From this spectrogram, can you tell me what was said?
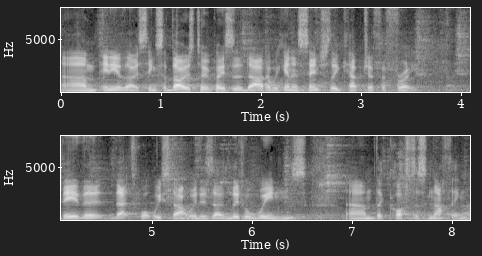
um, any of those things. So those two pieces of data we can essentially capture for free. They're the, that's what we start with is those little wins um, that cost us nothing.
